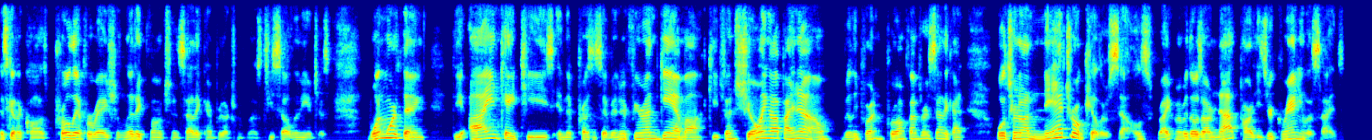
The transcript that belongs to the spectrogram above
That's going to cause proliferation, lytic function, and cytokine production from those T cell lineages. One more thing the iNKTs in the presence of interferon gamma keeps on showing up, I know, really important pro-inflammatory cytokine, will turn on natural killer cells, right? Remember, those are not part, these are granulocytes.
